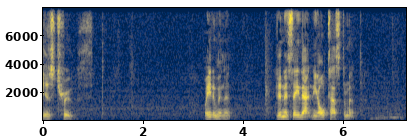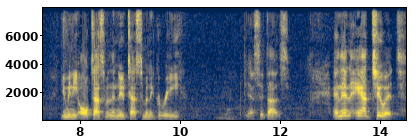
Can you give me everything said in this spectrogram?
is truth. Wait a minute. Didn't it say that in the Old Testament? You mean the Old Testament and the New Testament agree? Yes, it does. And then add to it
